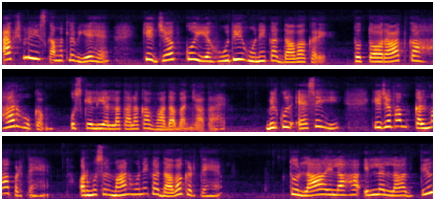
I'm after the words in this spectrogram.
ایکچولی اس کا مطلب یہ ہے کہ جب کوئی یہودی ہونے کا دعویٰ کرے تو تورات کا ہر حکم اس کے لیے اللہ تعالیٰ کا وعدہ بن جاتا ہے۔ بالکل ایسے ہی کہ جب ہم کلمہ پڑھتے ہیں اور مسلمان ہونے کا دعویٰ کرتے ہیں، تو لا الہ الا اللہ دل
